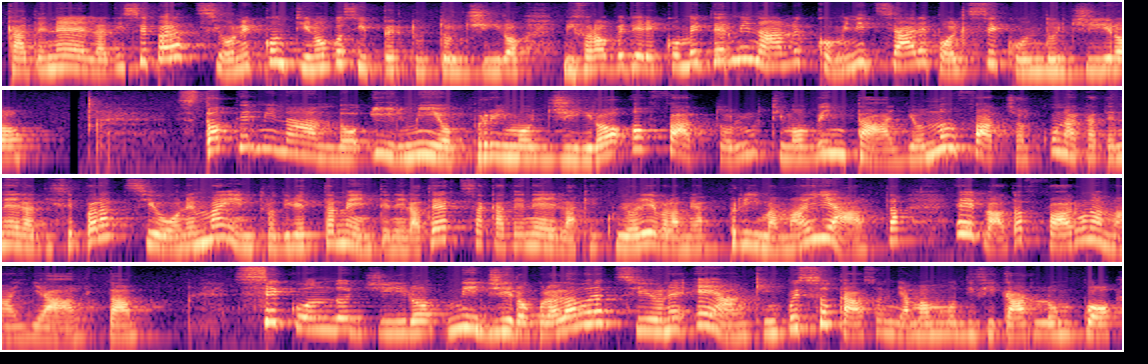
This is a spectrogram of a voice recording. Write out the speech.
Catenella di separazione e continuo così per tutto il giro. Vi farò vedere come terminarlo e come iniziare poi il secondo giro sto terminando il mio primo giro ho fatto l'ultimo ventaglio non faccio alcuna catenella di separazione ma entro direttamente nella terza catenella che equivaleva la mia prima maglia alta e vado a fare una maglia alta. Secondo giro mi giro con la lavorazione e anche in questo caso andiamo a modificarlo un po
